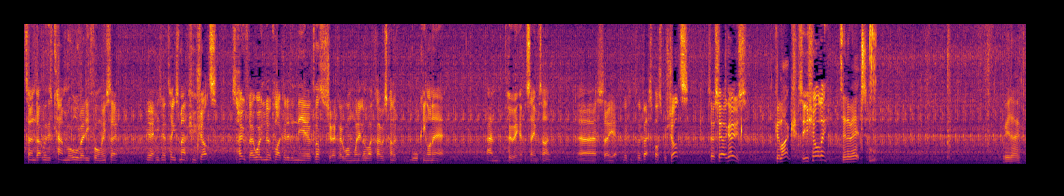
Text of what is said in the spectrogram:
turned up with his camera all ready for me. So, yeah, he's going to take some action shots. So hopefully I won't look like I did in the uh, Gloucestershire Echo one when it looked like I was kind of walking on air and pooing at the same time. Uh, so yeah, looking for the best possible shots. So see how it goes. Good luck. See you shortly. See you in a bit. Weirdo.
